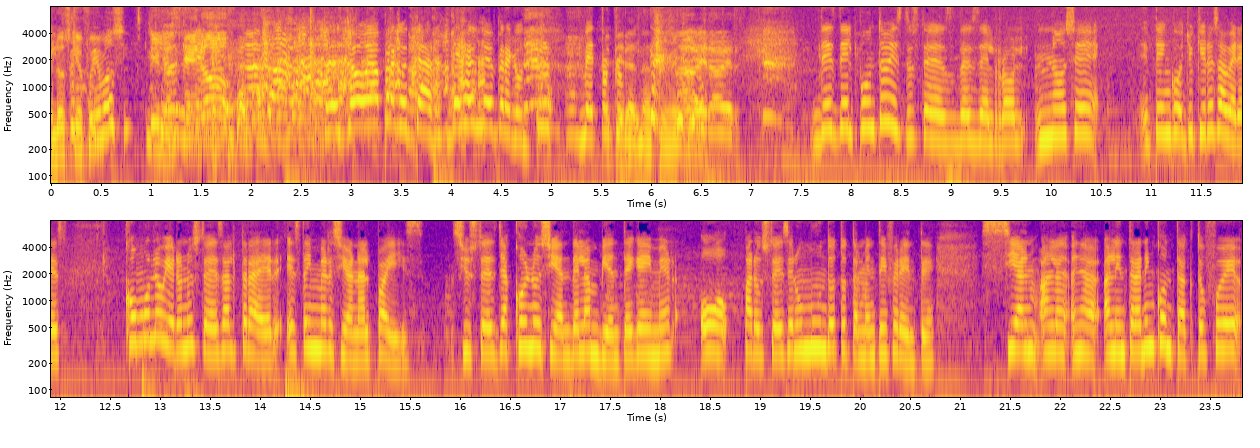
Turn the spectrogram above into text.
Los que fuimos Y los que no. Entonces yo voy a preguntar, déjenme preguntar. Me toca. Nati, A ver, a ver. Desde el punto de vista de ustedes, desde el rol, no sé, tengo, yo quiero saber es, ¿cómo lo vieron ustedes al traer esta inmersión al país? Si ustedes ya conocían del ambiente gamer o para ustedes era un mundo totalmente diferente, si al, al- al entrar en contacto fue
